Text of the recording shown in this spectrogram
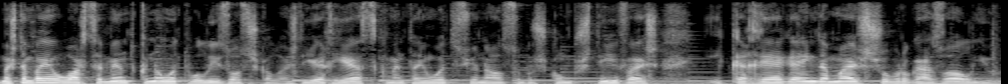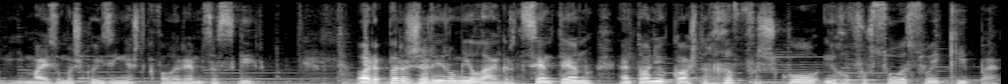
Mas também é o orçamento que não atualiza os escalões de IRS, que mantém o adicional sobre os combustíveis e carrega ainda mais sobre o gasóleo e mais umas coisinhas de que falaremos a seguir. Ora, para gerir o milagre de Centeno, António Costa refrescou e reforçou a sua equipa.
